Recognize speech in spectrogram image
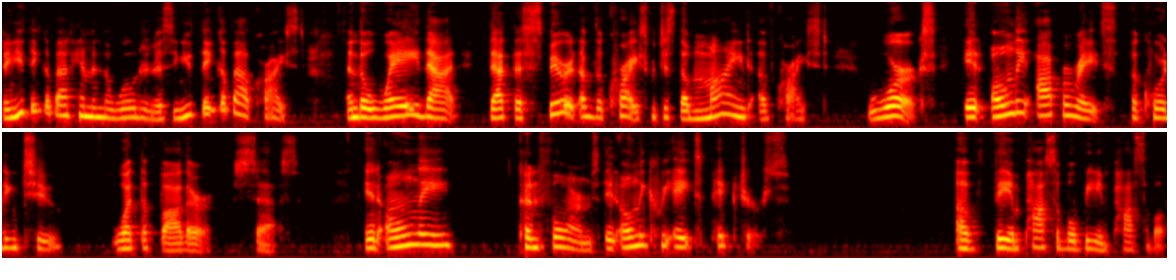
Now you think about him in the wilderness and you think about Christ and the way that that the spirit of the Christ, which is the mind of Christ, works. It only operates according to what the Father says. It only conforms, it only creates pictures of the impossible being possible.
